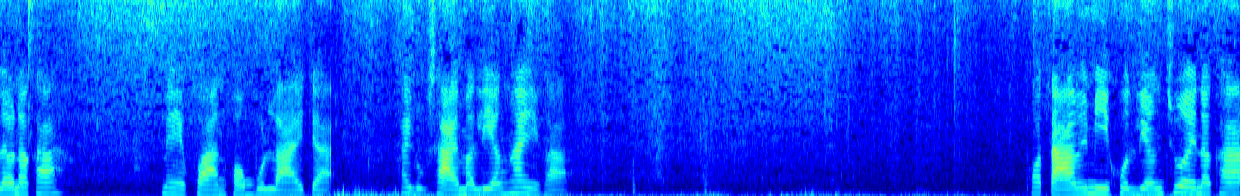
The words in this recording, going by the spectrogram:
แล้วนะคะ แม่ควานของบุญหลายจะให้ลูกชายมาเลี้ยงให้ค่ะพ่อตาไม่มีคนเลี้ยงช่วยนะคะ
